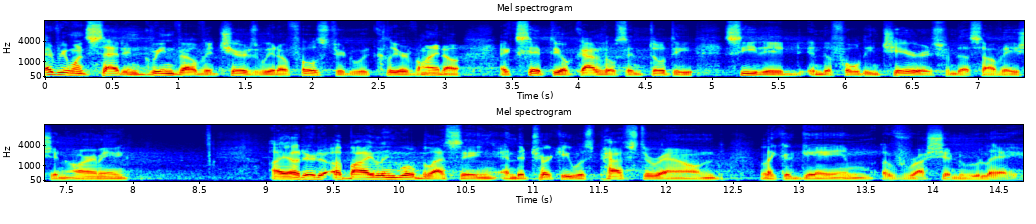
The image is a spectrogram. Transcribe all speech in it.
Everyone sat in green velvet chairs we had upholstered with clear vinyl, except Tio Carlos and Toti, seated in the folding chairs from the Salvation Army. I uttered a bilingual blessing, and the turkey was passed around like a game of Russian roulette.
